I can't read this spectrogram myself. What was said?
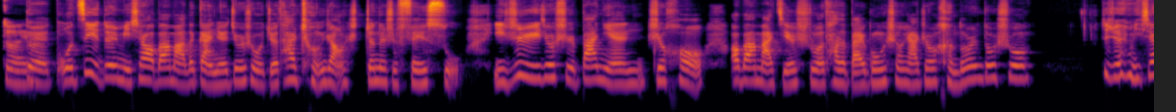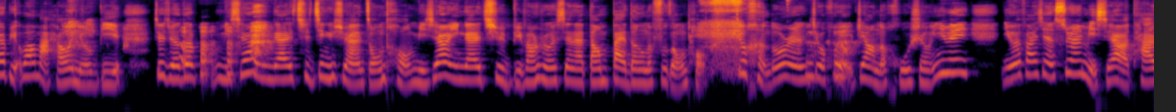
对，对我自己对米歇尔·奥巴马的感觉就是，我觉得他成长真的是飞速，以至于就是八年之后，奥巴马结束了他的白宫生涯之后，很多人都说。就觉得米歇尔比奥巴马还要牛逼，就觉得米歇尔应该去竞选总统，米歇尔应该去，比方说现在当拜登的副总统，就很多人就会有这样的呼声，因为你会发现，虽然米歇尔他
